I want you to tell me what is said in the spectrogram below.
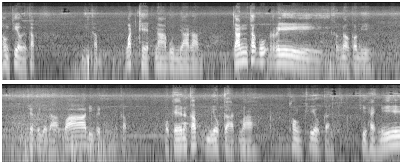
ท่องเที่ยวนะครับ นี่ครับ วัดเขตนาบุญญาราม จันทบุรี ข้างนอกก็มีเทพยดาฟ้าดินเป็นหูนะครับ โอเคนะครับ มีโอกาสมาท่องเที่ยวกัน ที่แห่งนี้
